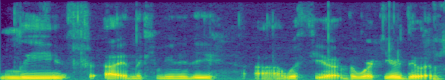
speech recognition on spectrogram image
leave uh, in the community uh, with your, the work you're doing?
